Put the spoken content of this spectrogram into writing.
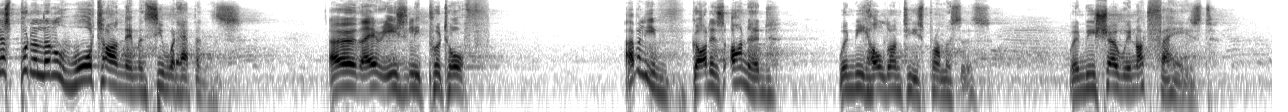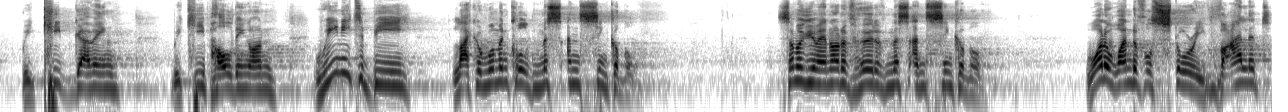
Just put a little water on them and see what happens. Oh, they're easily put off. I believe God is honored when we hold on to his promises, when we show we're not fazed, we keep going, we keep holding on. We need to be like a woman called Miss Unsinkable. Some of you may not have heard of Miss Unsinkable. What a wonderful story. Violet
